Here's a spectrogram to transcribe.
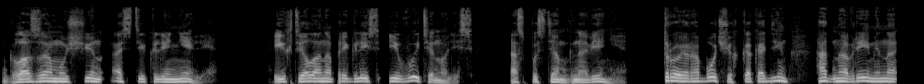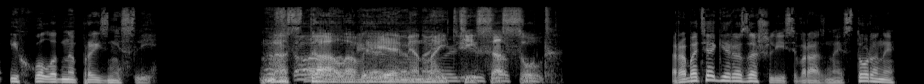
Глаза мужчин остекленели. Их тела напряглись и вытянулись, а спустя мгновение трое рабочих, как один, одновременно и холодно произнесли. Настало время найти сосуд. Работяги разошлись в разные стороны,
